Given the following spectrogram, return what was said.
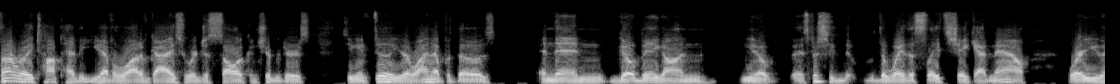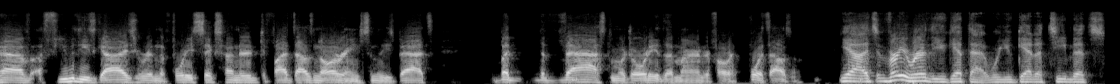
not really top heavy. You have a lot of guys who are just solid contributors, so you can fill your lineup with those, and then go big on you know, especially the, the way the slates shake out now, where you have a few of these guys who are in the forty six hundred to five thousand dollar range. Some of these bats, but the vast majority of them are under four thousand. Yeah, it's very rare that you get that where you get a team that's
